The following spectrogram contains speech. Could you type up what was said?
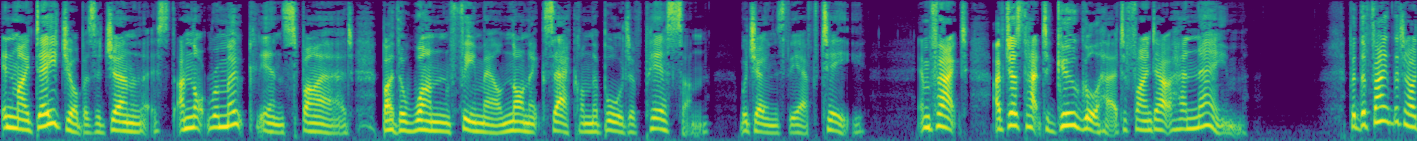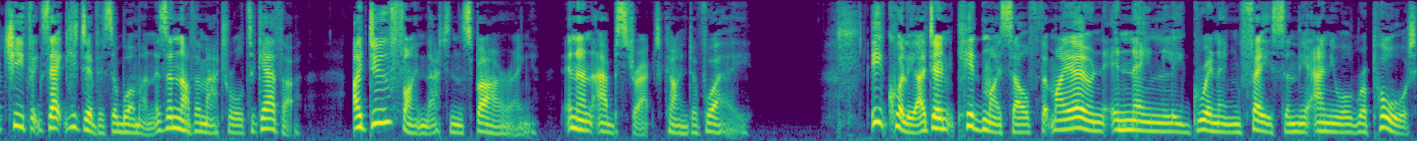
In my day job as a journalist, I'm not remotely inspired by the one female non exec on the board of Pearson, which owns the FT. In fact, I've just had to Google her to find out her name. But the fact that our chief executive is a woman is another matter altogether. I do find that inspiring, in an abstract kind of way. Equally, I don't kid myself that my own inanely grinning face in the annual report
